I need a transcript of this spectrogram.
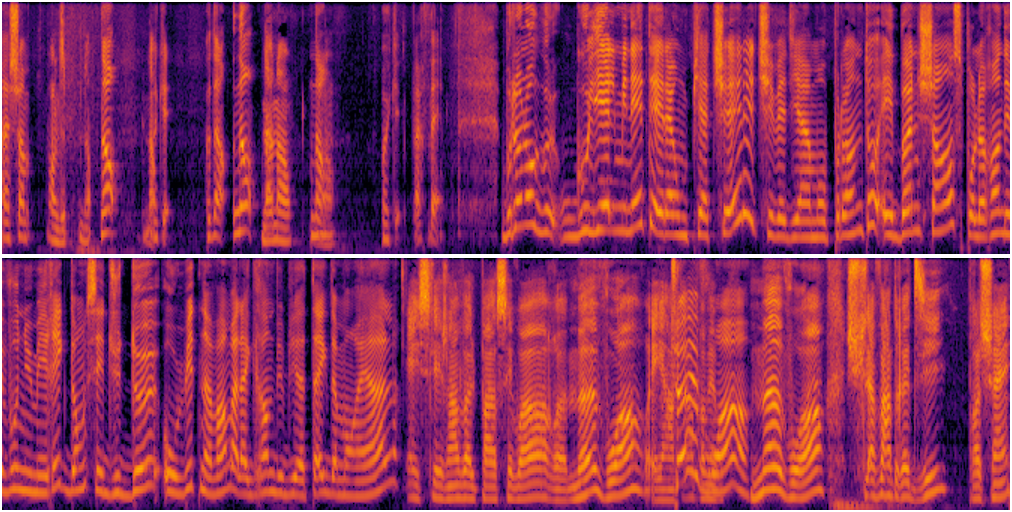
À chambre. on dit non. Non. Non. OK. Non. Non. Non, non. No. Ok, parfait. Bruno Gu- Guglielminetti era un piacere, ci vediamo pronto et bonne chance pour le rendez-vous numérique. Donc, c'est du 2 au 8 novembre à la Grande Bibliothèque de Montréal. Et si les gens veulent passer voir, euh, me voir, et en Te voir? me voir, je suis là vendredi prochain,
